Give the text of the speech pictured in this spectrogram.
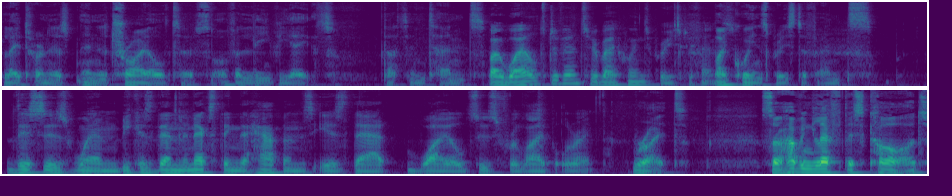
later in, in the trial, to sort of alleviate that intent. By Wilde's defence or by Queensberry's defence? By Queensberry's defence this is when because then the next thing that happens is that Wilde sues for libel, right? Right. So having left this card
